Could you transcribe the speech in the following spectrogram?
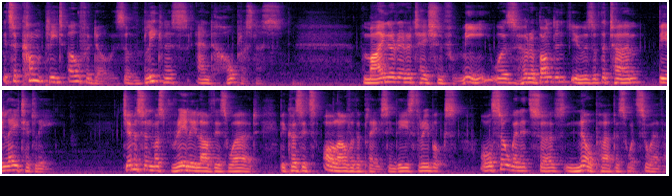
It's a complete overdose of bleakness and hopelessness. A minor irritation for me was her abundant use of the term belatedly. Jemisin must really love this word because it's all over the place in these three books, also when it serves no purpose whatsoever.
